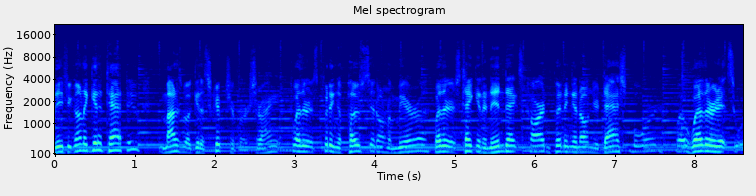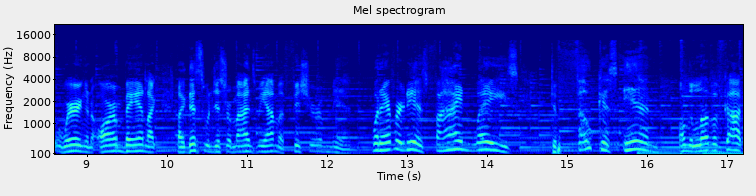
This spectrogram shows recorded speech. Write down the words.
But if you're going to get a tattoo, you might as well get a scripture verse, right? Whether it's putting a post it on a mirror, whether it's taking an index card and putting it on your dashboard, whether it's wearing an armband, like, like this one just reminds me I'm a fisher of men. Whatever it is, find ways to focus in on the love of God.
